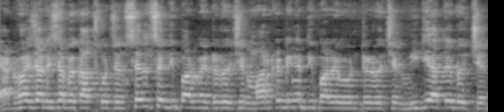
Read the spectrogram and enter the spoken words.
অ্যাডভাইজার হিসাবে কাজ করছেন সেলসের ডিপার্টমেন্টে রয়েছেন মার্কেটিংয়ের ডিপার্টমেন্টে রয়েছেন মিডিয়াতে রয়েছেন,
